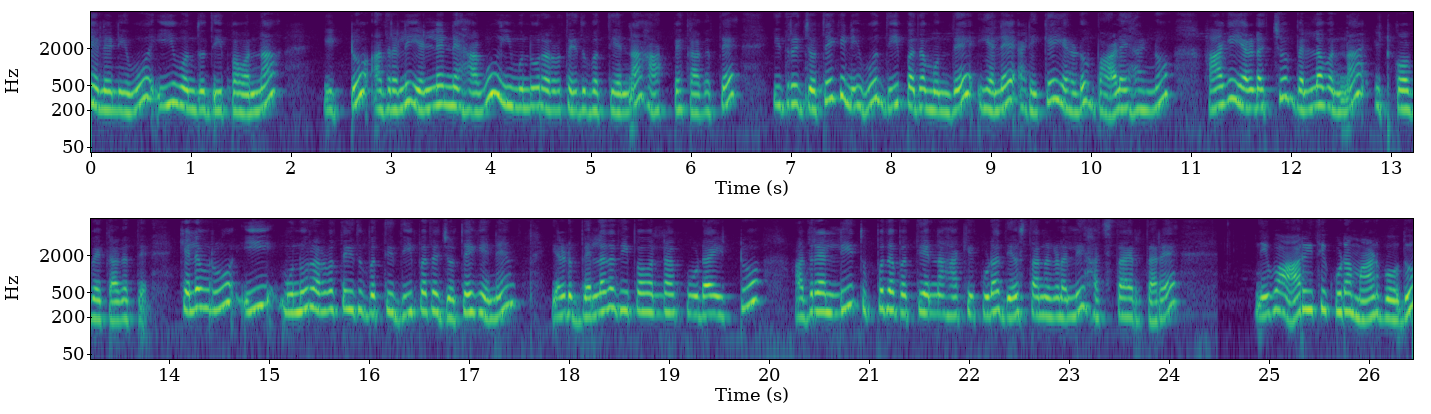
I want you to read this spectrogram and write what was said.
ಮೇಲೆ ನೀವು ಈ ಒಂದು ದೀಪವನ್ನು ಇಟ್ಟು ಅದರಲ್ಲಿ ಎಳ್ಳೆಣ್ಣೆ ಹಾಗೂ ಈ ಮುನ್ನೂರ ಅರವತ್ತೈದು ಬತ್ತಿಯನ್ನು ಹಾಕಬೇಕಾಗತ್ತೆ. ಇದರ ಜೊತೆಗೆ ನೀವು ದೀಪದ ಮುಂದೆ ಎಲೆ, ಅಡಿಕೆ, ಎರಡು ಬಾಳೆಹಣ್ಣು, ಹಾಗೆ ಎರಡಚ್ಚು ಬೆಲ್ಲವನ್ನು ಇಟ್ಕೋಬೇಕಾಗತ್ತೆ. ಕೆಲವರು ಈ ಮುನ್ನೂರ ಅರವತ್ತೈದು ಬತ್ತಿ ದೀಪದ ಜೊತೆಗೇ ಎರಡು ಬೆಲ್ಲದ ದೀಪವನ್ನು ಕೂಡ ಇಟ್ಟು ಅದರಲ್ಲಿ ತುಪ್ಪದ ಬತ್ತಿಯನ್ನು ಹಾಕಿ ಕೂಡ ದೇವಸ್ಥಾನಗಳಲ್ಲಿ ಹಚ್ತಾ ಇರ್ತಾರೆ. ನೀವು ಆ ರೀತಿ ಕೂಡ ಮಾಡ್ಬೋದು.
